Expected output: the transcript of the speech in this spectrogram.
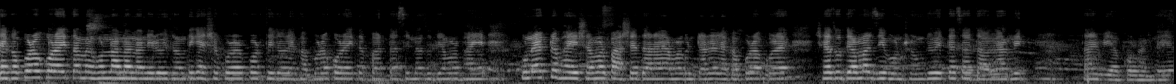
লেখাপড়া করাইতাম এখন নানা নানির ওইখান থেকে এসে পড়ার পর থেকে লেখাপড়া করাইতে পারতাছি না। যদি আমার ভাই কোনো একটা ভাই এসে আমার পাশে দাঁড়ায় আমার বোনটারে লেখাপড়া করে সে যদি আমার জীবন সঙ্গী হইতে চায় তাহলে আমি তাই বিয়া করব ভাইয়া।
